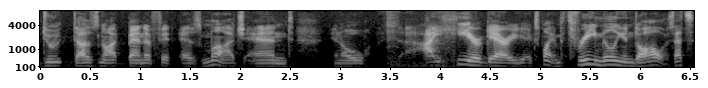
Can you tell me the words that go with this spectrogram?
do, does not benefit as much. And, you know, I hear Gary explain, $3 million, that's,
